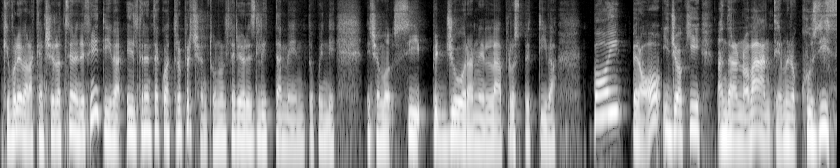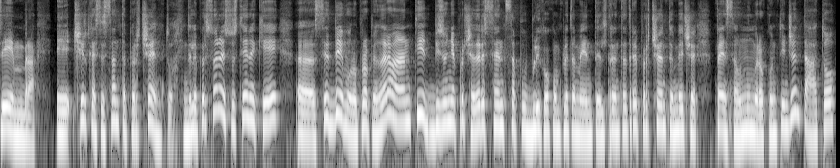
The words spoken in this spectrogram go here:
che voleva la cancellazione definitiva e il 34% un ulteriore slittamento, quindi diciamo si peggiora nella prospettiva. Poi però i giochi andranno avanti, almeno così sembra, e circa il 60% delle persone sostiene che eh, se devono proprio andare avanti bisogna procedere senza pubblico completamente, il 33% invece pensa a un numero contingentato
